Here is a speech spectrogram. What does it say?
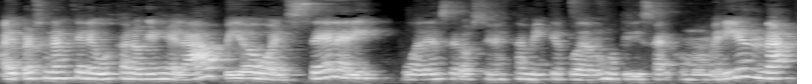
Hay personas que le gusta lo que es el apio o el celery, pueden ser opciones también que podemos utilizar como merienda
